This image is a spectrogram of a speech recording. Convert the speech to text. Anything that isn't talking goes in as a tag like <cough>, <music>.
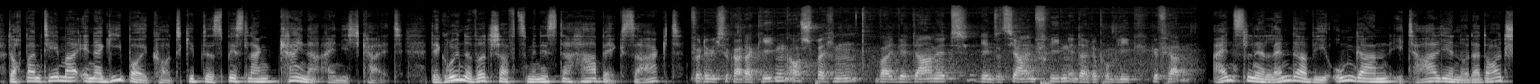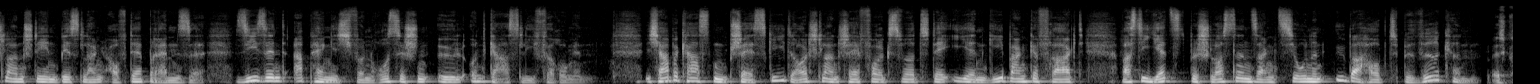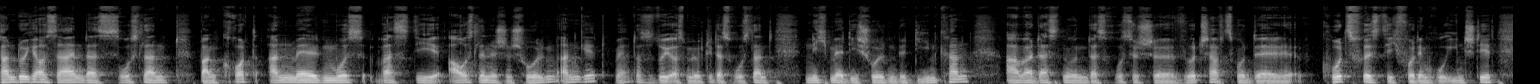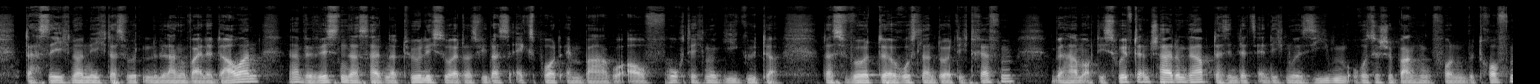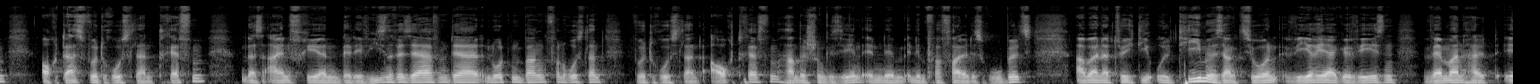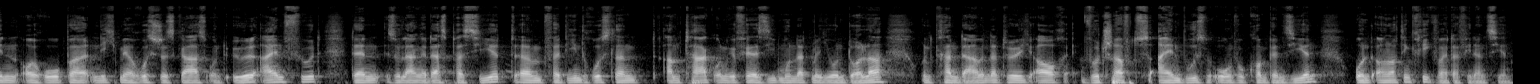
Doch beim Thema Energieboykott gibt es bislang keine Einigkeit. Der grüne Wirtschaftsminister Habeck sagt, ich würde mich sogar dagegen aussprechen, weil wir damit den sozialen Frieden in der Republik gefährden. Einzelne Länder wie Ungarn, Italien oder Deutschland stehen bislang auf der Bremse. Sie sind abhängig von russischen Öl- und Gaslieferungen. Ich habe Carsten Pschesky, Deutschland-Chefvolkswirt der ING Bank, gefragt, was die jetzt beschlossenen Sanktionen überhaupt bewirken. Es kann durchaus sein, dass Russland Bankrott anmelden muss, was die ausländischen Schulden angeht. Ja, das ist durchaus möglich, dass Russland nicht mehr die Schulden bedienen kann. Aber dass nun das russische Wirtschaftsmodell kurzfristig vor dem Ruin steht, das sehe ich noch nicht. Das wird eine lange Weile dauern. Ja, wir wissen, dass halt natürlich so etwas wie das Exportembargo auf Hochtechnologiegüter, das wird äh, Russland deutlich treffen. Wir haben auch die SWIFT-Entscheidung gehabt. Da sind letztendlich nur sieben russische Banken von betroffen. Auch das wird Russland treffen. Das Einfrieren der Devisenreserven der Notenbank von Russland wird Russland auch treffen. Haben wir schon gesehen in dem, in dem Verfall des Rubels. Aber natürlich die ultime Sanktion wäre ja gewesen, wenn man halt in Europa nicht mehr russisches Gas und Öl einführt. Denn solange das passiert, ähm, verdient Russland am Tag ungefähr 700 Millionen Dollar und kann damit natürlich auch Wirtschaftseinbußen irgendwo kompensieren und auch noch den Krieg weiter finanzieren.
